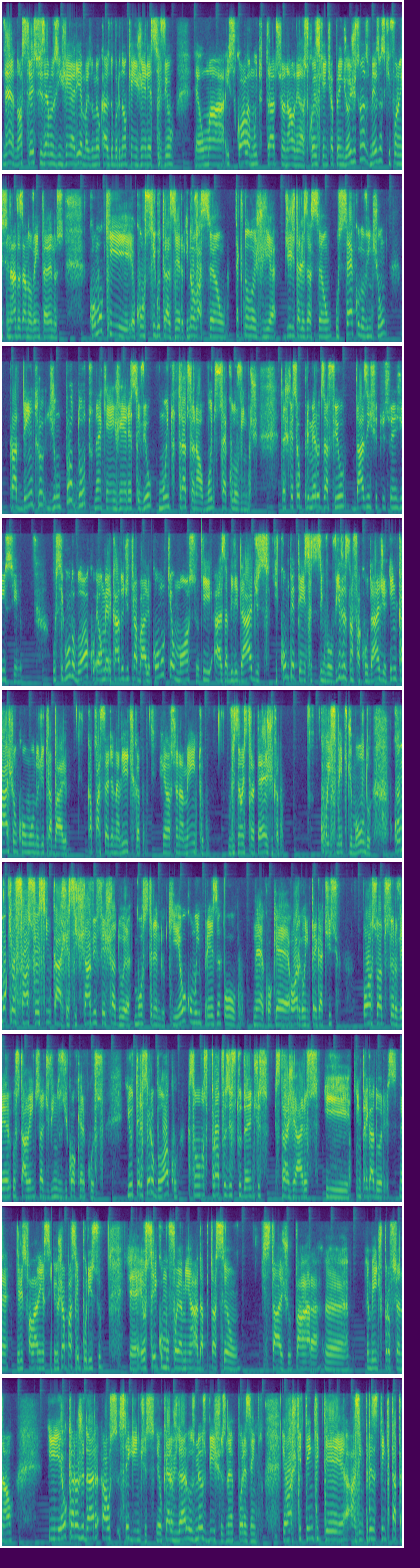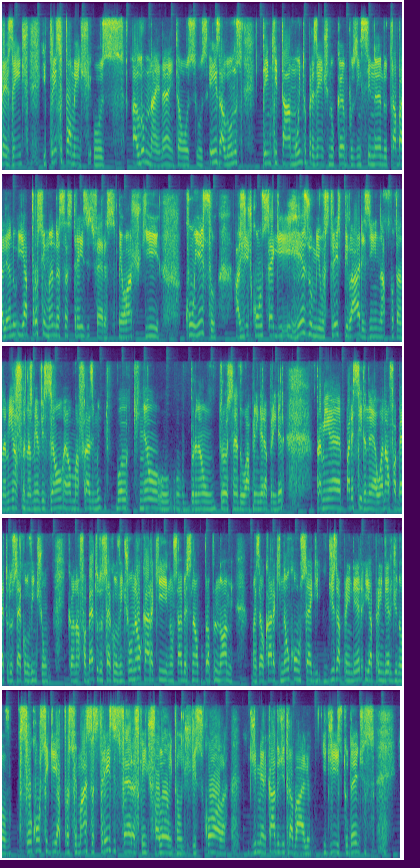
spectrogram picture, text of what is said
Né? Nós três fizemos engenharia, mas no meu caso do Brunão, que é engenharia civil, é uma escola muito tradicional, né? As coisas que a gente aprende hoje são as mesmas que foram ensinadas há 90 anos. Como que eu consigo trazer inovação, tecnologia, digitalização, o século 21 para dentro de um produto, né, que é a engenharia civil, muito tradicional, muito século 20. Então acho que esse é o primeiro desafio das instituições de ensino. O segundo bloco é o mercado de trabalho. Como que eu mostro que as habilidades e competências desenvolvidas na faculdade encaixam com o mundo de trabalho? Capacidade analítica, relacionamento, visão estratégica, conhecimento de mundo, como que eu faço esse encaixe, esse chave fechadura, mostrando que eu como empresa ou né, qualquer órgão empregatício posso absorver os talentos advindos de qualquer curso. E o terceiro bloco são os próprios estudantes, estagiários e empregadores, né? Eles falarem assim: eu já passei por isso, é, eu sei como foi a minha adaptação estágio para uh, ambiente profissional e eu quero ajudar aos seguintes. Eu quero ajudar os meus bichos, né? Por exemplo, eu acho que tem que ter as empresas têm que estar presentes e principalmente os alumni, né? Então os, os ex-alunos têm que estar muito presente no campus, ensinando, trabalhando e aproximando essas três esferas. Eu acho que com isso a gente consegue resumir os três pilares e na, puta, na minha na minha visão é uma frase muito boa que nem o, o Brunão trouxe, né? Do aprender a aprender. Para mim é parecido, né? O analfabeto do século XXI. Que o analfabeto do século XXI não é o cara que não sabe assinar o próprio nome, mas é o cara que não consegue desaprender e aprender de novo. Se eu conseguir aproximar essas três esferas que a gente falou, então, de escola, de mercado de trabalho e de estudantes,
